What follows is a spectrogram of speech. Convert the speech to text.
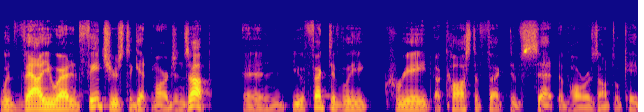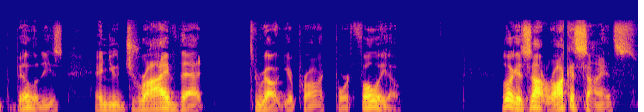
with value-added features to get margins up. And you effectively create a cost-effective set of horizontal capabilities and you drive that throughout your product portfolio. Look, it's not rocket science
